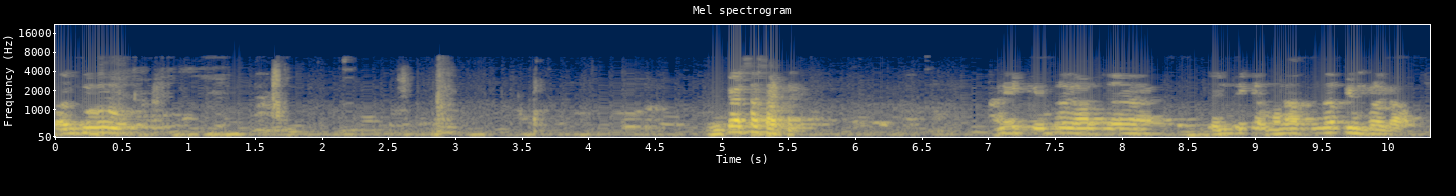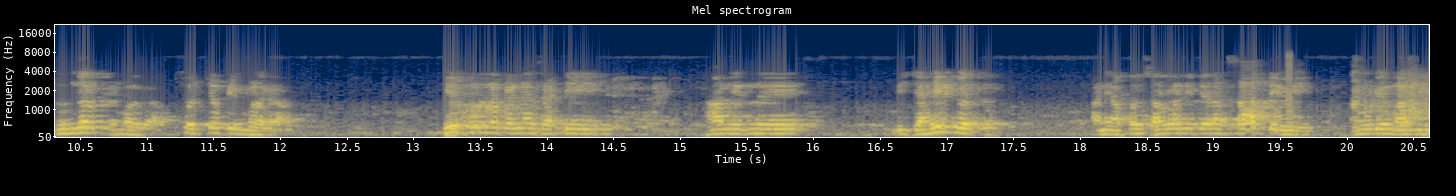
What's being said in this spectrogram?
परंतु विकासासाठी आणि पिंपळगावच्या जनतेच्या मनात सुंदर पिंपळगाव सुंदर पिंपळगाव स्वच्छ पिंपळगाव हे पूर्ण करण्यासाठी हा निर्णय मी जाहीर करतो. आणि आपण सर्वांनी त्याला साथ द्यावी. एवढी माझी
